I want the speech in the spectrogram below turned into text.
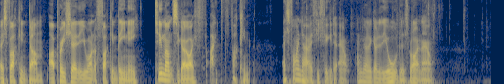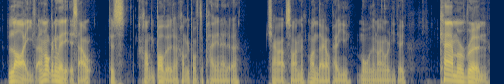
It's fucking dumb. I appreciate that you want a fucking beanie. Two months ago, I, f- I fucking. Let's find out if you figured it out. I'm going to go to the orders right now. Live. And I'm not going to edit this out because I can't be bothered. I can't be bothered to pay an editor. Shout out, Simon. One day I'll pay you more than I already do. Cameron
